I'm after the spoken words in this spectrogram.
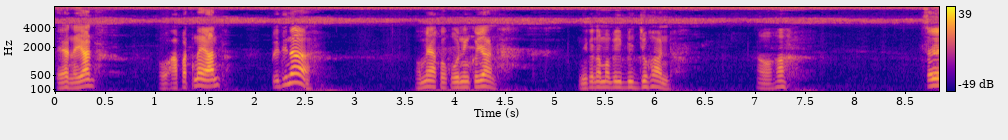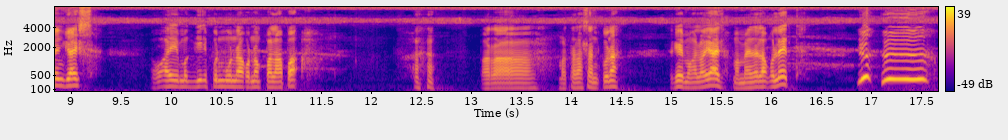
Ayan, ayan. O, apat na yan. Pwede na. Mamaya, kukunin ko yan. Hindi ko na mabibidyohan. O, ha. So, yun guys. Ako ay mag-iipon muna ako ng palapa. para matalasan ko na. Sige mga loyal, mamaya na lang ulit. Yuhuu!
